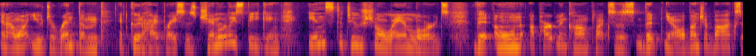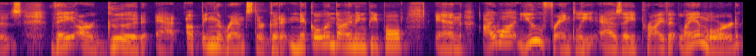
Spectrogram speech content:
and I want you to rent them at good high prices. Generally speaking, institutional landlords that own apartment complexes that, you know, a bunch of boxes, they are good at upping the rents. They're good at nickel and diming people. And I want you, frankly, as a private landlord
